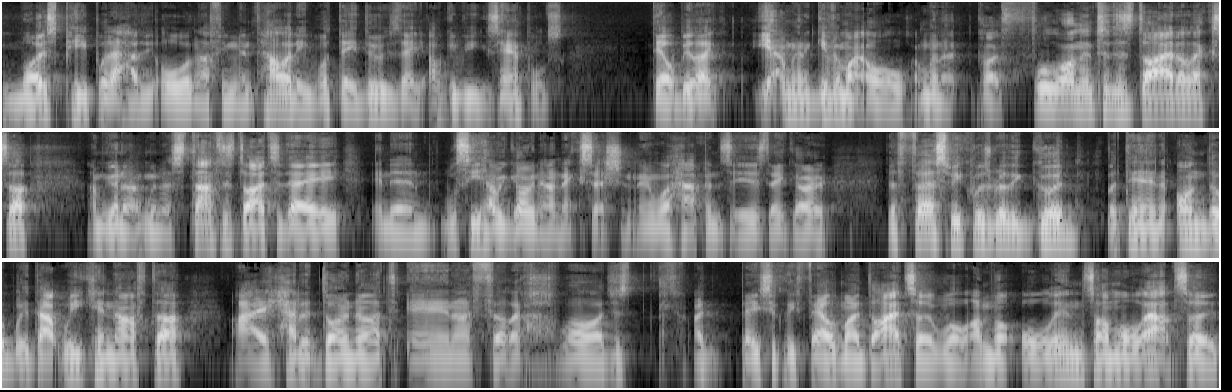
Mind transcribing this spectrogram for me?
most people that have the all or nothing mentality, what they do is they, I'll give you examples. They'll be like, yeah, I'm going to give it my all. I'm going to go full on into this diet, Aleksa. I'm gonna I'm gonna start this diet today, and then we'll see how we go in our next session. And what happens is they go, the first week was really good, but then on the that weekend after, I had a donut and I felt like, oh, well, I just I basically failed my diet. So well, I'm not all in, so I'm all out. So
